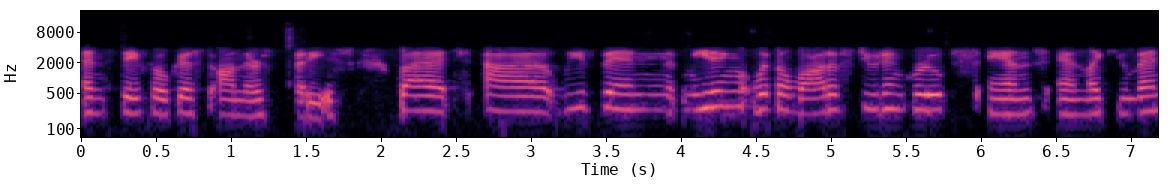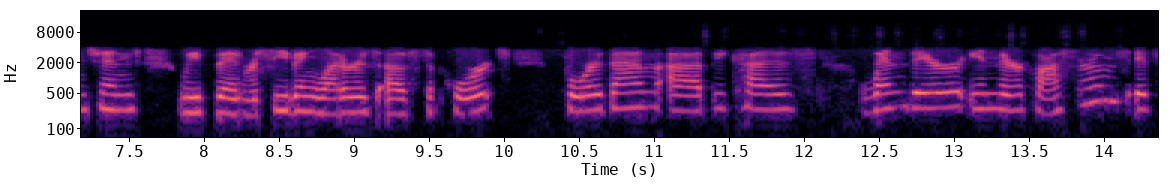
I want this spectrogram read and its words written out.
and stay focused on their studies. But uh, we've been meeting with a lot of student groups, and and like you mentioned, we've been receiving letters of support for them uh, because when they're in their classrooms, it's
